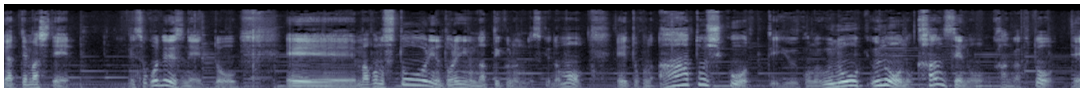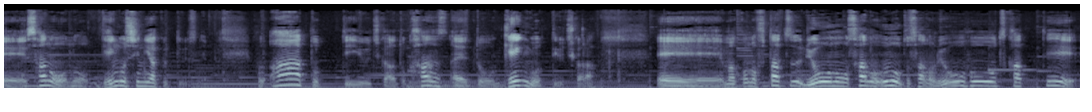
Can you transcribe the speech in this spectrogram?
やってまして、でそこでですね、えっと、えー、まあ、このストーリーのトレーニングになってくるんですけども、えっと、このアート思考っていう、この右脳、右脳の感性の感覚と、えー、左脳の言語心理学っていうですね、このアートっていう力と、感えっと、言語っていう力、えー、まあ、この二つ、両脳、左の、右脳と左の両方を使って、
